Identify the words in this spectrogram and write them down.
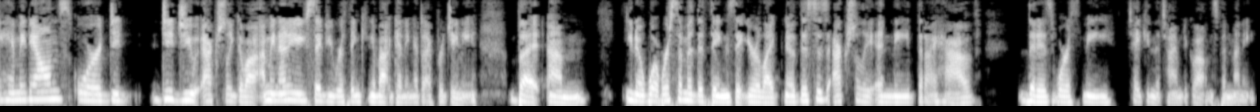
hand-me-downs or did, did you actually go out? I mean, I know you said you were thinking about getting a diaper genie, but, um, you know, what were some of the things that you're like, no, this is actually a need that I have that is worth me taking the time to go out and spend money?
